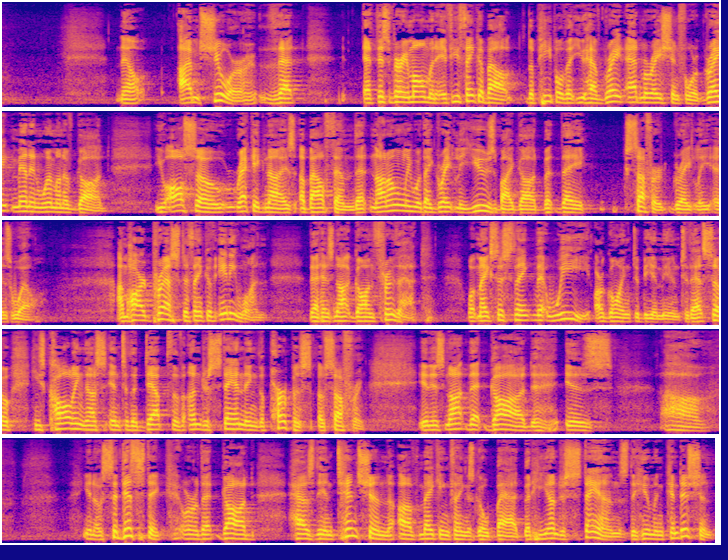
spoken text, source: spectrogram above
Now, I'm sure that at this very moment, if you think about the people that you have great admiration for, great men and women of God, you also recognize about them that not only were they greatly used by God, but they suffered greatly as well. I'm hard pressed to think of anyone that has not gone through that. What makes us think that we are going to be immune to that? So he's calling us into the depth of understanding the purpose of suffering. It is not that God is, uh, you know, sadistic or that God has the intention of making things go bad, but he understands the human condition.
